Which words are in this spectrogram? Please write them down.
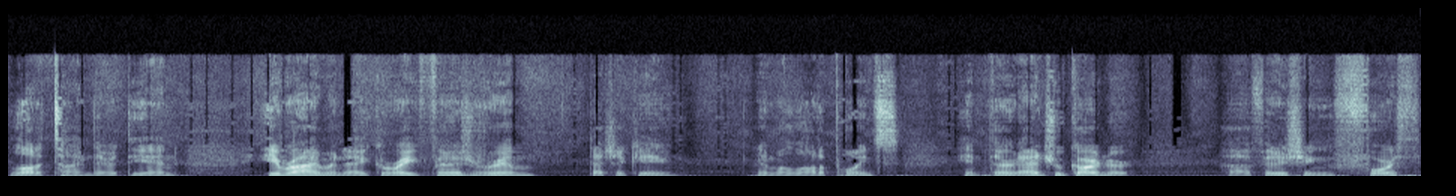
a lot of time there at the end. Ibrahim, a great finish for him. That should give him a lot of points. In third, Andrew Gardner uh, finishing fourth.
